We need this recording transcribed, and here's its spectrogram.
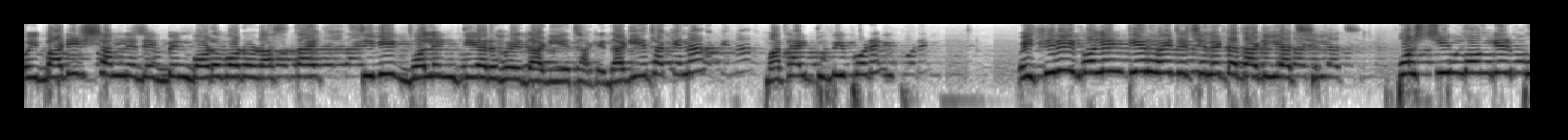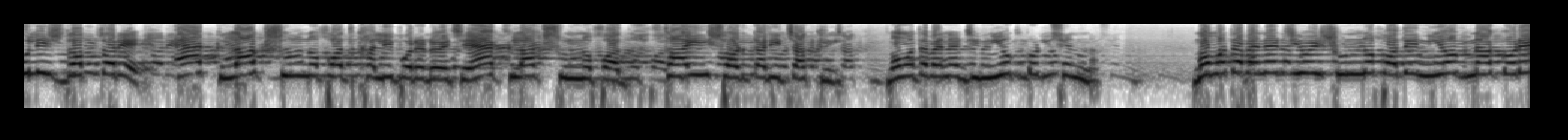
ওই বাড়ির সামনে দেখবেন বড় বড় রাস্তায় সিভিক ভলেন্টিয়ার হয়ে দাঁড়িয়ে থাকে। দাঁড়িয়ে থাকে না? মাথায় টুপি পরে? ওই সিভিক ভলেন্টিয়ার হয়ে যে ছেলেটা দাঁড়িয়ে আছে, পশ্চিমবঙ্গের পুলিশ দপ্তরে এক লাখ শূন্য পদ খালি পড়ে রয়েছে, এক লাখ শূন্য পদ, স্থায়ী সরকারি চাকরি। মমতা ব্যানার্জি নিয়োগ করছেন না? মমতা ব্যানার্জি ওই শূন্য পদে নিয়োগ না করে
